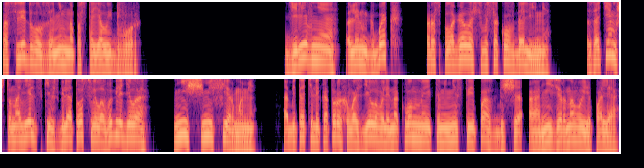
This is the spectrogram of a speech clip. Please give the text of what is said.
последовал за ним на постоялый двор. Деревня Лингбек располагалась высоко в долине, затем, что на вельдский взгляд Освела выглядело нищими фермами, обитатели которых возделывали наклонные каменистые пастбища, а не зерновые поля.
